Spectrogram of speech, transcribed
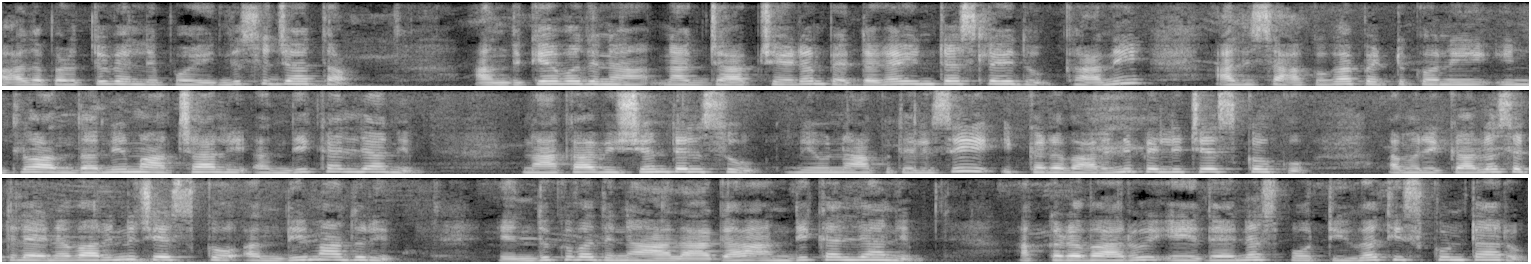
బాధపడుతూ వెళ్ళిపోయింది సుజాత. అందుకే వదిన నాకు జాబ్ చేయడం పెద్దగా ఇంట్రెస్ట్ లేదు కానీ అది సాకుగా పెట్టుకొని ఇంట్లో అందరినీ మార్చాలి అంది కళ్యాణి. నాకు ఆ విషయం తెలుసు నీవు నాకు తెలిసి ఇక్కడ వారిని పెళ్ళి చేసుకోకు అమెరికాలో సెటిల్ అయిన వారిని చేసుకో అంది మాధురి. ఎందుకు వదిన అలాగా? అంది కళ్యాణి. అక్కడ వారు ఏదైనా స్పోర్టివ్గా తీసుకుంటారు.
